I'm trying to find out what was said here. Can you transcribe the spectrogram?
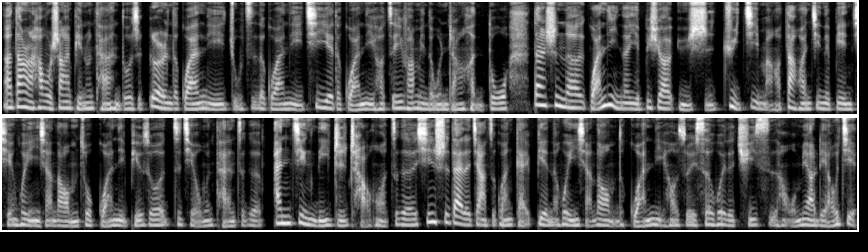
那当然，哈佛商业评论谈很多是个人的管理、组织的管理、企业的管理哈这一方面的文章很多。但是呢，管理呢也必须要与时俱进嘛哈。大环境的变迁会影响到我们做管理，比如说之前我们谈这个安静离职潮哈。这个新时代的价值观改变呢，会影响到我们的管理哈，所以社会的趋势哈，我们要了解。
